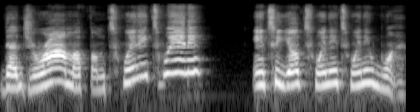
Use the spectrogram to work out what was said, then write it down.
the drama from 2020 into your 2021.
